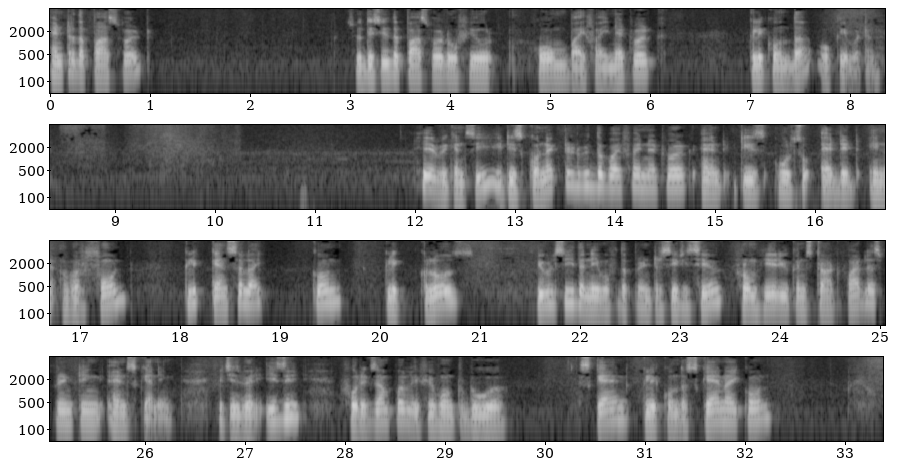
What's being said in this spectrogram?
Enter the password. So this is the password of your home Wi-Fi network. Click on the OK button. Here we can see it is connected with the Wi-Fi network and it is also added in our phone. Click cancel icon. Click close you will see the name of the printer series here. From here you can start wireless printing and scanning which is very easy. For example if you want to do a scan click on the scan icon.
